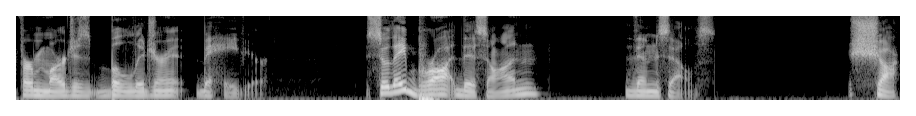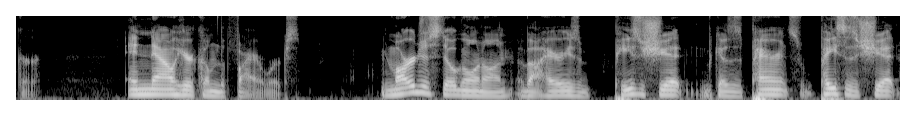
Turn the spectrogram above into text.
for Marge's belligerent behavior. So they brought this on themselves. Shocker. And now here come the fireworks. Marge is still going on about Harry's a piece of shit because his parents were pieces of shit,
